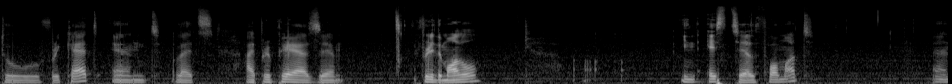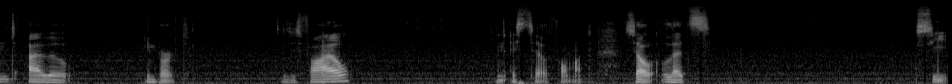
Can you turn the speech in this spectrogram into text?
to FreeCAD and let's I prepare the 3D model uh, in STL format and I will import this file in STL format. So let's see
